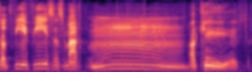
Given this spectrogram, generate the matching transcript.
es hat vier Fies und es macht, mm. A Kie heißt. Er.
